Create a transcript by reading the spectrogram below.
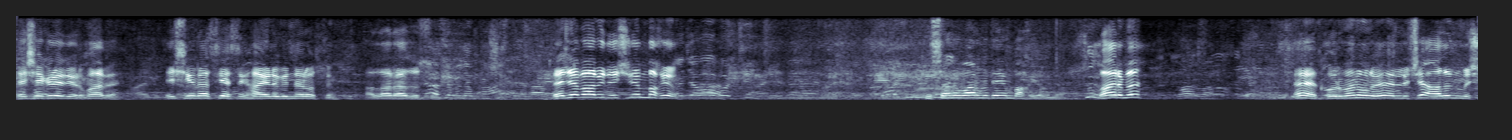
Teşekkür ediyorum abi. İşin rast gelsin. Hayırlı günler olsun. Allah razı olsun. Recep abi de işine mi bakıyorsun? Nişanı var mı diye bakıyorum ya. Var mı? Evet kurban oluyor. 53'e alınmış.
